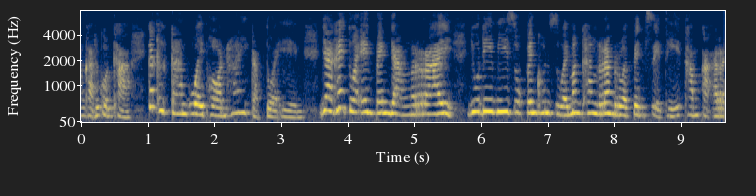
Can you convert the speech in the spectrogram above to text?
ำค่ะทุกคนค่ะ ก็คือการอวยพรให้กับตัวเอง อยากให้ตัวเองเป็นอย่างไร อยู่ดีมีสุขเป็นคนสวยมั่งคั่งร่ำรวยเป็นเศรษฐีทำอะไร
